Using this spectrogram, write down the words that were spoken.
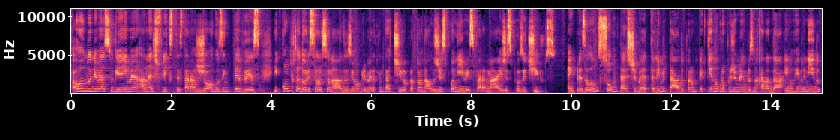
Falando do universo gamer, a Netflix testará jogos em TVs e computadores selecionados em uma primeira tentativa para torná-los disponíveis para mais dispositivos. A empresa lançou um teste beta limitado para um pequeno grupo de membros no Canadá e no Reino Unido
